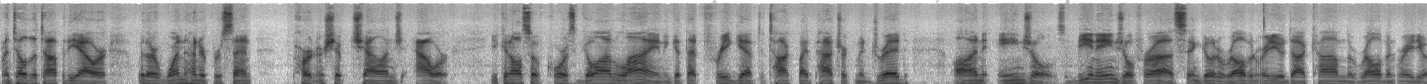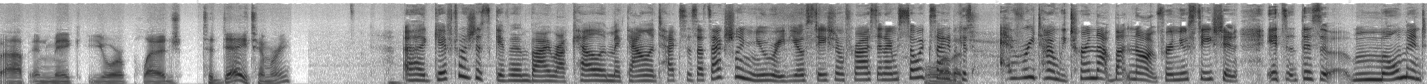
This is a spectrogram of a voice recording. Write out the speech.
until the top of the hour with our 100% Partnership Challenge Hour. You can also, of course, go online and get that free gift, to talk by Patrick Madrid on angels. Be an angel for us and go to relevantradio.com, the Relevant Radio app, and make your pledge today, Timmerie. A gift was just given by Raquel in McAllen, Texas. That's actually a new radio station for us, and I'm so excited Love it. because every time we turn that button on for a new station, it's this moment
